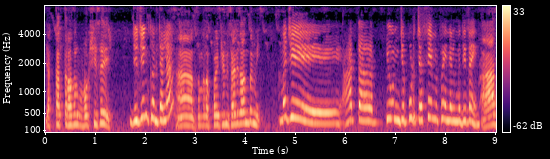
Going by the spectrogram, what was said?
एकाहत्तर हजार रुपये बक्षीस आहे. जे जिंकन त्याला? हा तुला तर पैठणी साडीच आणतो मी. म्हणजे आता पिऊन जे पुढच्या सेमी फायनलमध्ये जाईन. आज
